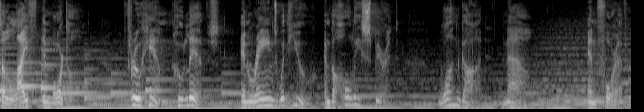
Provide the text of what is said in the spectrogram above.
to life immortal through him who lives and reigns with you and the Holy Spirit, one God, now and forever.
